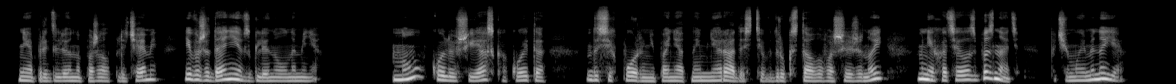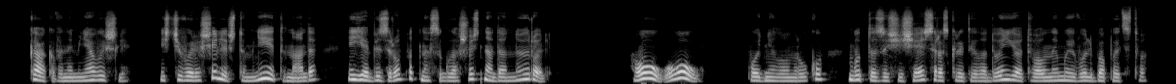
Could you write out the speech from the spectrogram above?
— неопределенно пожал плечами и в ожидании взглянул на меня. «Ну, коль уж я с какой-то до сих пор непонятной мне радости вдруг стала вашей женой, мне хотелось бы знать, почему именно я? Как вы на меня вышли? Из чего решили, что мне это надо, и я безропотно соглашусь на данную роль?» «Оу-оу!» — поднял он руку, будто защищаясь раскрытой ладонью от волны моего любопытства.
